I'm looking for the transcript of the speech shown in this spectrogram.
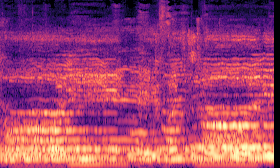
holy, infant, holy.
